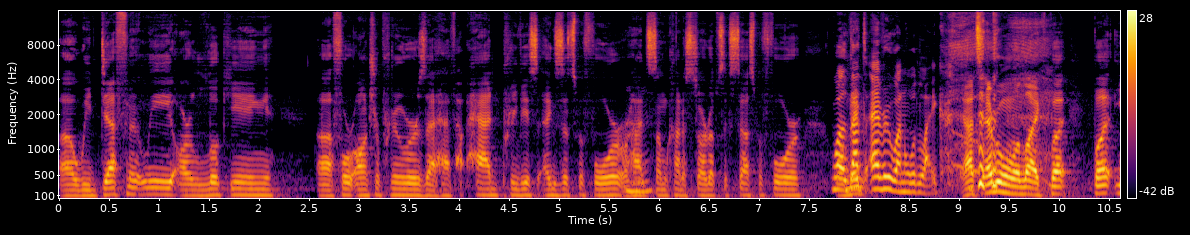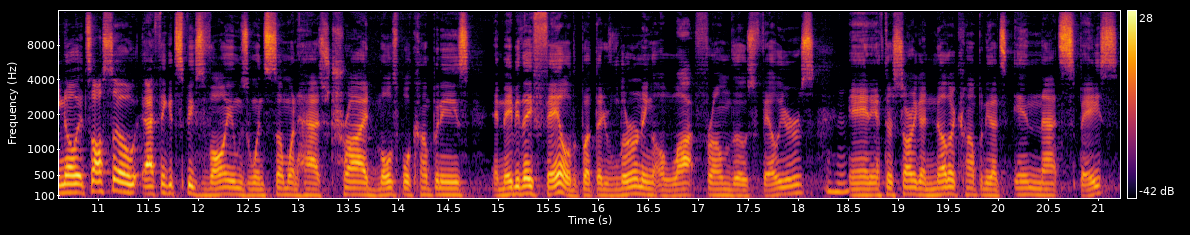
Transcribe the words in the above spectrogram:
uh, we definitely are looking uh, for entrepreneurs that have had previous exits before or had some kind of startup success before. Well, maybe- that everyone would like. that's everyone would like, but but you know, it's also I think it speaks volumes when someone has tried multiple companies and maybe they failed, but they're learning a lot from those failures. And if they're starting another company that's in that space,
